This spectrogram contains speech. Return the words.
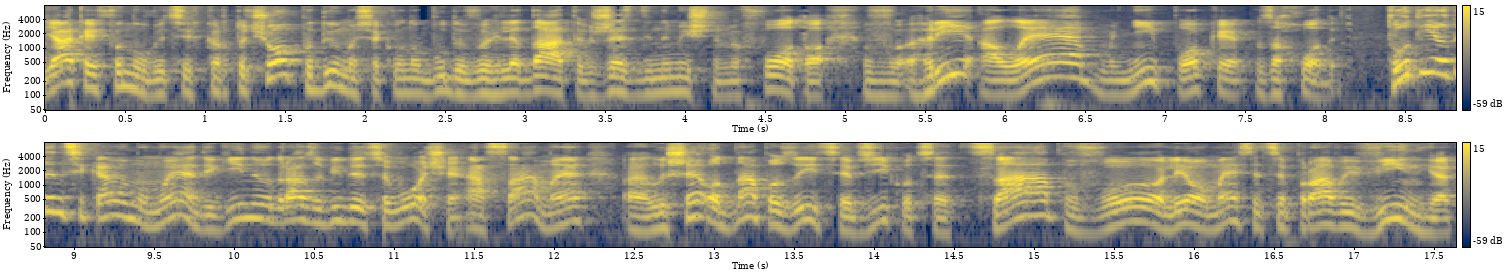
Я кайфану від цих карточок. Подивимося, як воно буде виглядати вже з динамічними фото в грі, але мені поки заходить. Тут є один цікавий момент, який не одразу кидається в очі, а саме е, лише одна позиція в Зіко це ЦАП, в Лео Месі це правий Вінгер.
